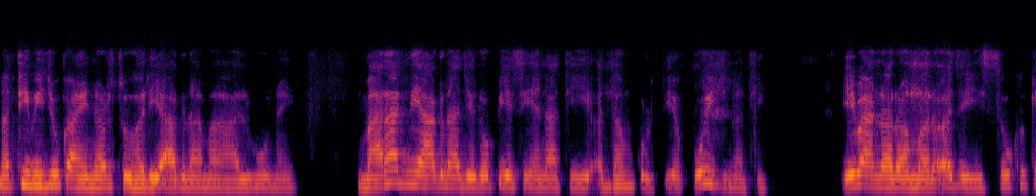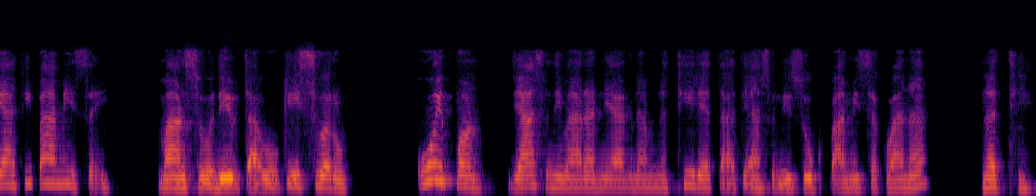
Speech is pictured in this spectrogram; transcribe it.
નથી બીજું કાંઈ, નરસુ હરિ આજ્ઞામાં હાલવું નહીં. મહારાજની આજ્ઞા જે રોપીએ છીએ એનાથી અધમ કૃત્ય કોઈ જ નથી. એવા નર અમર અજી સુખ ક્યાંથી પામી છે માણસો, દેવતાઓ કે ઈશ્વરો? કોઈ પણ જ્યાં સુધી મહારાજની આજ્ઞામાં નથી રહેતા, ત્યાં સુધી સુખ પામી શકવાના નથી.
